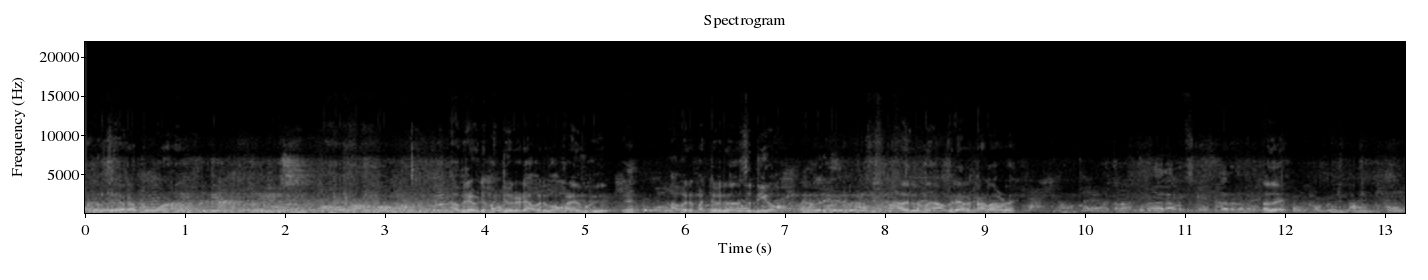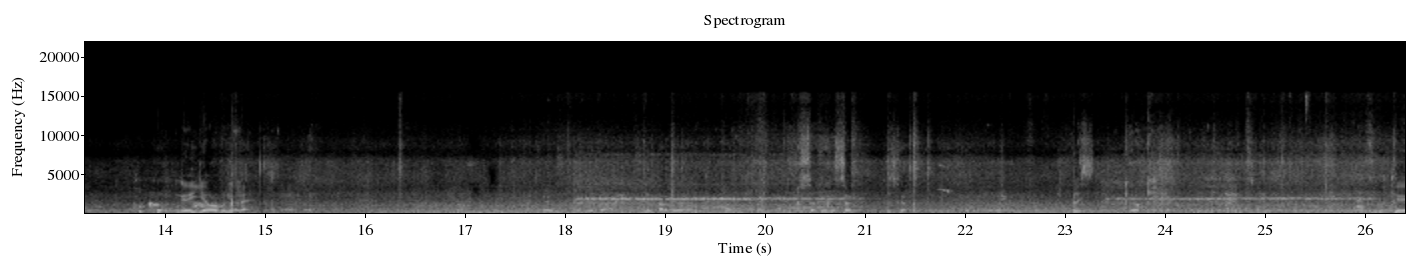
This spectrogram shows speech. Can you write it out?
നമ്മൾ കയറാൻ പോവാണ്. അവരെവിടെ മറ്റവരുടെ അവർ നോക്കണേ നമുക്ക്. അവർ മറ്റവരെ ശ്രദ്ധിക്കണോ. അതിലൊന്ന് അവരിറങ്ങാളോ അവിടെ. അതെ. എനിക്ക് കുഴപ്പമില്ലല്ലേ? പ്ലീസ് ഓക്കെ ഓക്കെ ഓക്കെ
